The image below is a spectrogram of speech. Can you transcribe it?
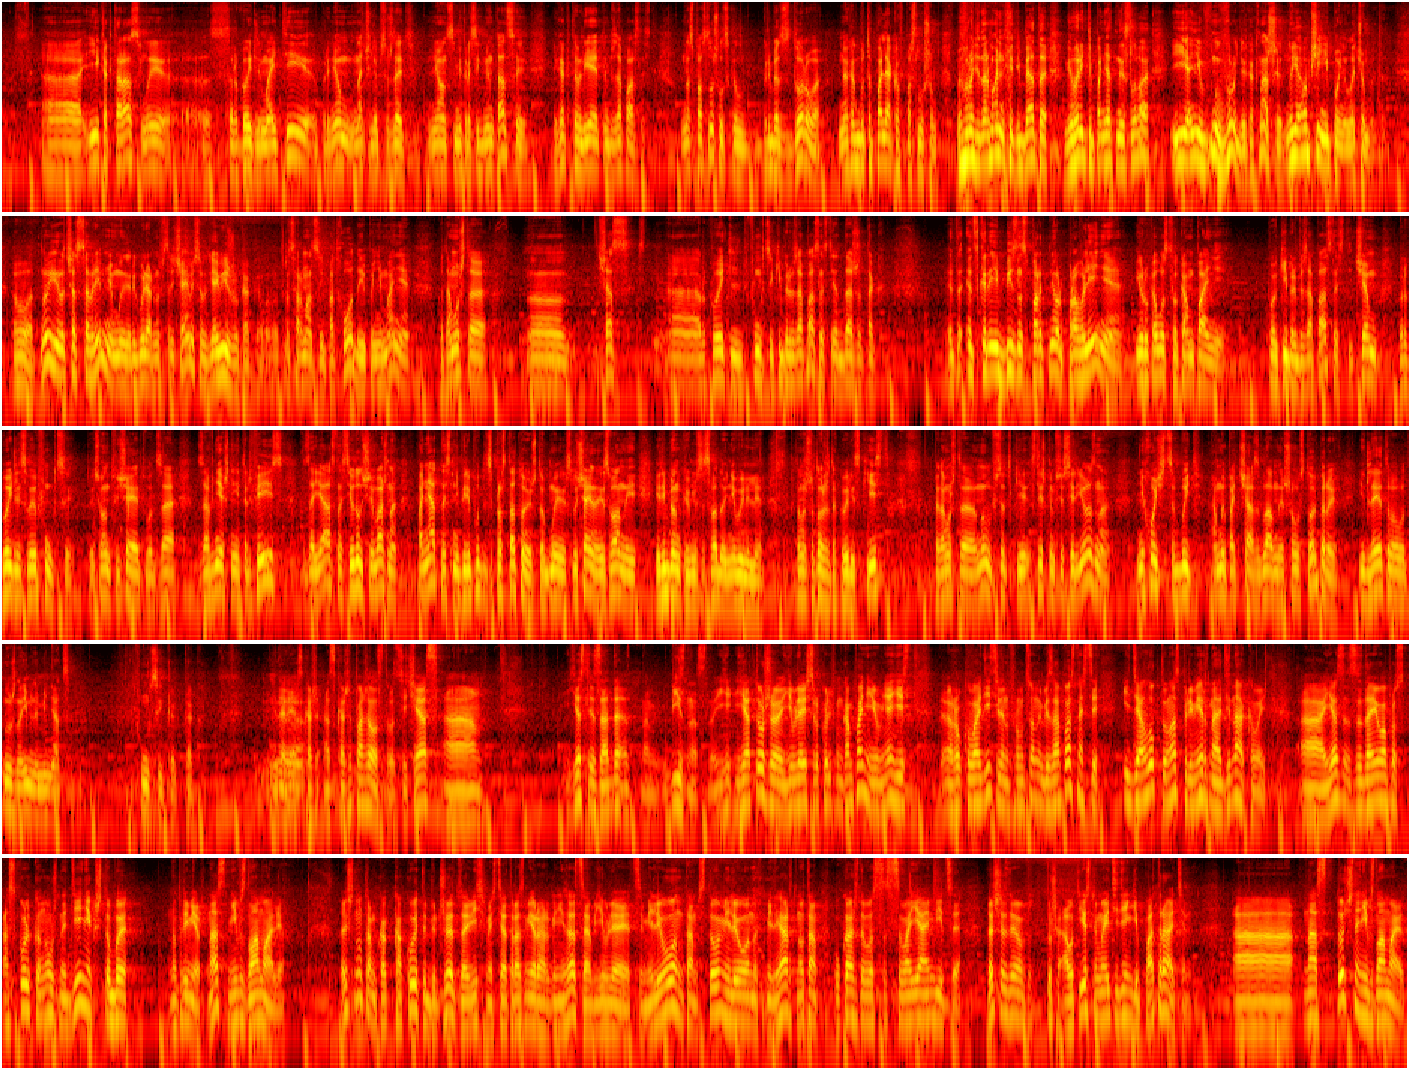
Э, И как-то раз мы э, с руководителем IT при нем начали обсуждать нюансы микросегментации и как это влияет на безопасность. Нас послушал, сказал, ребят, здорово, но я как будто поляков послушал. Вы вроде нормальные ребята, говорите понятные слова, и они, ну, вроде как наши, но я вообще не понял, о чем это. Вот. Ну и вот сейчас со временем мы регулярно встречаемся, вот я вижу, как э, трансформации подхода и понимания, потому что э, сейчас э, руководитель функции кибербезопасности, это даже так, это, это скорее бизнес-партнер правления и руководства компании по кибербезопасности, чем руководитель своей функции. То есть он отвечает вот за, за внешний интерфейс, за ясность. И вот очень важно понятность не перепутать с простотой, чтобы мы случайно из ванны и ребенка вместе с водой не вылили. Потому что тоже такой риск есть. Потому что, ну, все-таки слишком все серьезно. Не хочется быть, а мы подчас главные шоу-стоперы, и для этого вот нужно именно меняться. Функции как... как. Виталий, а Э, скажи, а скажи, пожалуйста, вот сейчас, а, если зада... бизнес, я- тоже являюсь руководителем компании, и у меня есть руководитель информационной безопасности, и диалог-то у нас примерно одинаковый. А, Я за- задаю вопрос, а сколько нужно денег, чтобы, например, нас не взломали? Дальше, ну, там как, какой-то бюджет в зависимости от размера организации объявляется. Миллион, там, 100 миллионов, миллиард, ну, там у каждого своя амбиция. Дальше я задаю вопрос, слушай, а вот если мы эти деньги потратим, а, нас точно не взломают?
